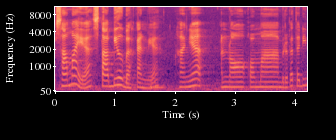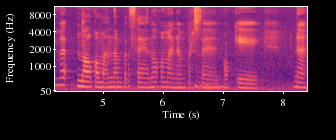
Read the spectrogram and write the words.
sama ya, stabil bahkan ya, mm. hanya 0, berapa tadi mbak? 0,6 persen. 0,6 persen, mm. oke. Nah,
